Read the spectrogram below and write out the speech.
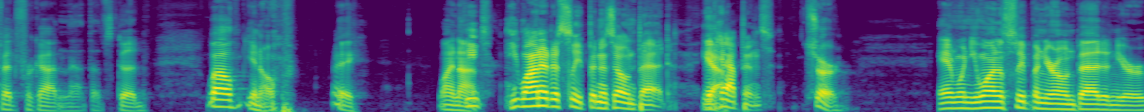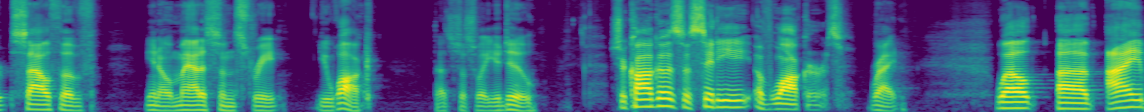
had forgotten that. That's good. Well, you know, hey, why He, not? he wanted to sleep in his own bed. It Yeah, happens. sure. And when you want to sleep in your own bed and you're south of, you know, Madison Street, you walk. That's just what you do. Chicago's a city of walkers. Right. Well, uh, I,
